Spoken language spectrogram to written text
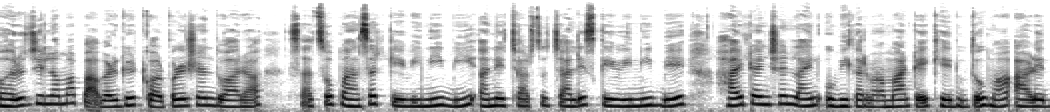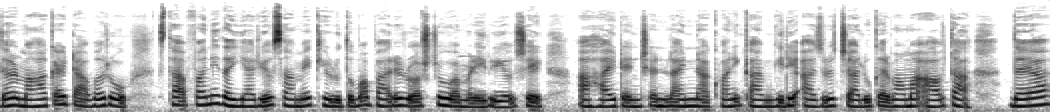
ભરૂચ જિલ્લામાં પાવરગ્રીડ કોર્પોરેશન દ્વારા સાતસો પાસઠ કેવીની બી અને ચારસો ચાલીસ કેવીની બે હાઈ ટેન્શન લાઇન ઊભી કરવા માટે ખેડૂતોમાં આડેધડ મહાકાય ટાવરો સ્થાપવાની તૈયારીઓ સામે ખેડૂતોમાં ભારે રોષ જોવા મળી રહ્યો છે. આ હાઈ ટેન્શન લાઇન નાખવાની કામગીરી આજરોજ ચાલુ કરવામાં આવતા દયા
